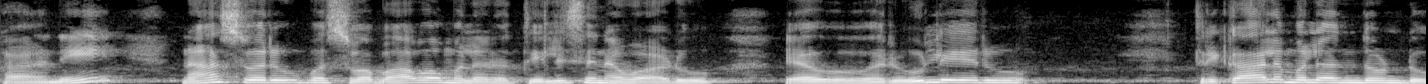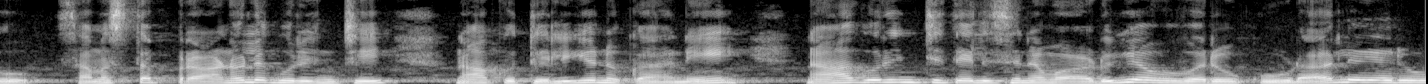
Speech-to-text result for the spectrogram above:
కానీ నా స్వరూప స్వభావములను తెలిసినవాడు ఎవరూ లేరు. త్రికాలములందుండు సమస్త ప్రాణుల గురించి నాకు తెలియను కానీ నా గురించి తెలిసినవాడు ఎవ్వరూ కూడా లేరు.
